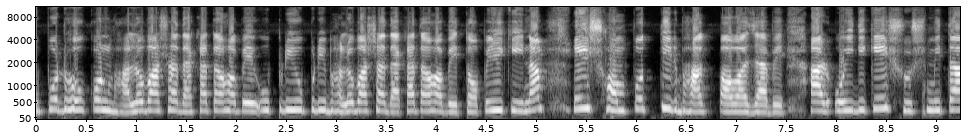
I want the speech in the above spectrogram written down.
উপঢৌকন ভালোবাসা দেখাতে হবে, উপরি উপরি ভালোবাসা দেখাতে হবে, তবেই কি না এই সম্পত্তির ভাগ পাওয়া যাবে। আর ওইদিকে সুস্মিতা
